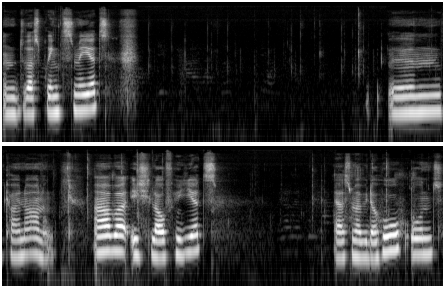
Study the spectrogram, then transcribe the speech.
Und was bringt es mir jetzt? ähm, keine Ahnung. Aber ich laufe jetzt erstmal wieder hoch und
